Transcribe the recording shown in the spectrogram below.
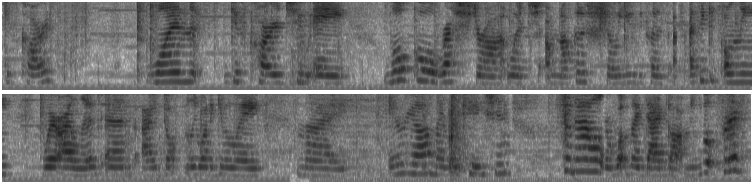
gift card, one gift card to a local restaurant, which I'm not going to show you because I think it's only where I live and I don't really want to give away my area, my location. So now, what my dad got me. But first,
